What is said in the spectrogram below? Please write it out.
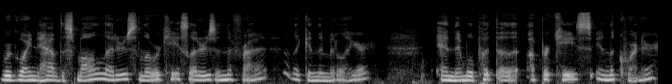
We're going to have the small letters, lowercase letters in the front, like in the middle here, and then we'll put the uppercase in the corner.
